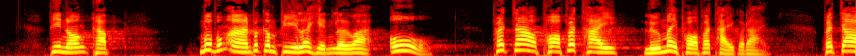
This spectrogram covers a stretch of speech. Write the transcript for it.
ๆ พี่น้องครับ เมื่อผมอ่านพระคัมภีร์แล้วเห็นเลยว่า โอ้ พระเจ้าพอพระทัย หรือไม่พอพระทัยก็ได้ พระเจ้า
